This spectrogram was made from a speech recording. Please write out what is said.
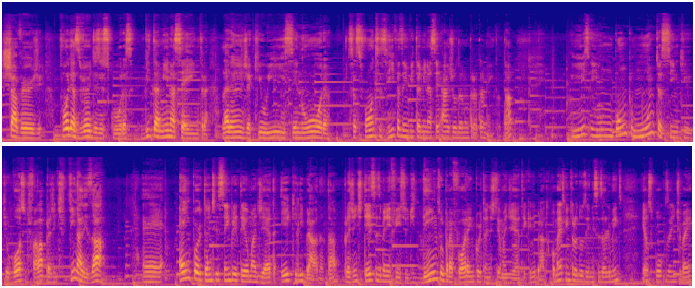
chá verde, folhas verdes escuras, vitamina C entra, laranja, kiwi, cenoura. Essas fontes ricas em vitamina C ajudam no tratamento, tá? E, e um ponto muito assim que, que eu gosto de falar para a gente finalizar é, é importante sempre ter uma dieta equilibrada, tá? Pra gente ter esses benefícios de dentro para fora, é importante ter uma dieta equilibrada. Começa introduzindo esses alimentos e aos poucos a gente vai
